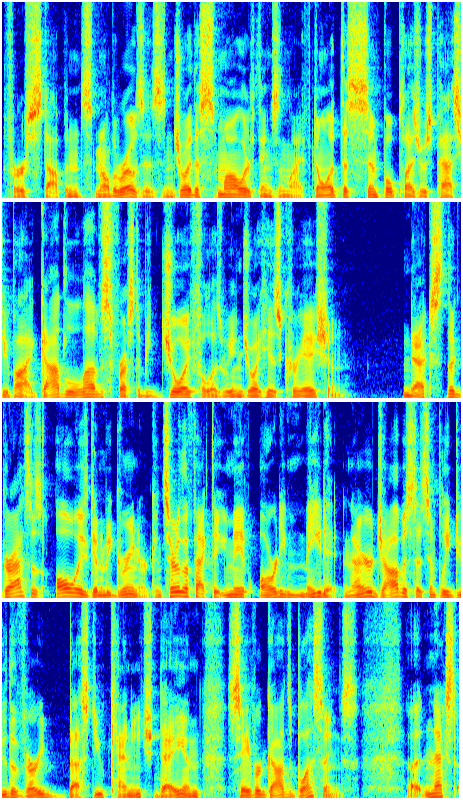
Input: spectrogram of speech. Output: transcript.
First, stop and smell the roses. Enjoy the smaller things in life. Don't let the simple pleasures pass you by. God loves for us to be joyful as we enjoy His creation. Next, the grass is always going to be greener. Consider the fact that you may have already made it. and Now, your job is to simply do the very best you can each day and savor God's blessings. Uh, next,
